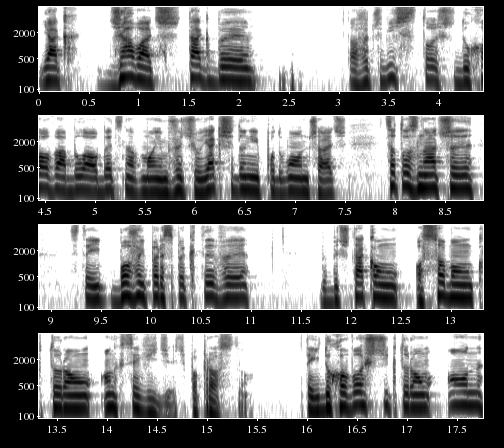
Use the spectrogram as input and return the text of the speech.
jak działać tak, by ta rzeczywistość duchowa była obecna w moim życiu, jak się do niej podłączać, co to znaczy z tej Bożej perspektywy, by być taką osobą, którą On chce widzieć, po prostu. Tej duchowości, którą On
